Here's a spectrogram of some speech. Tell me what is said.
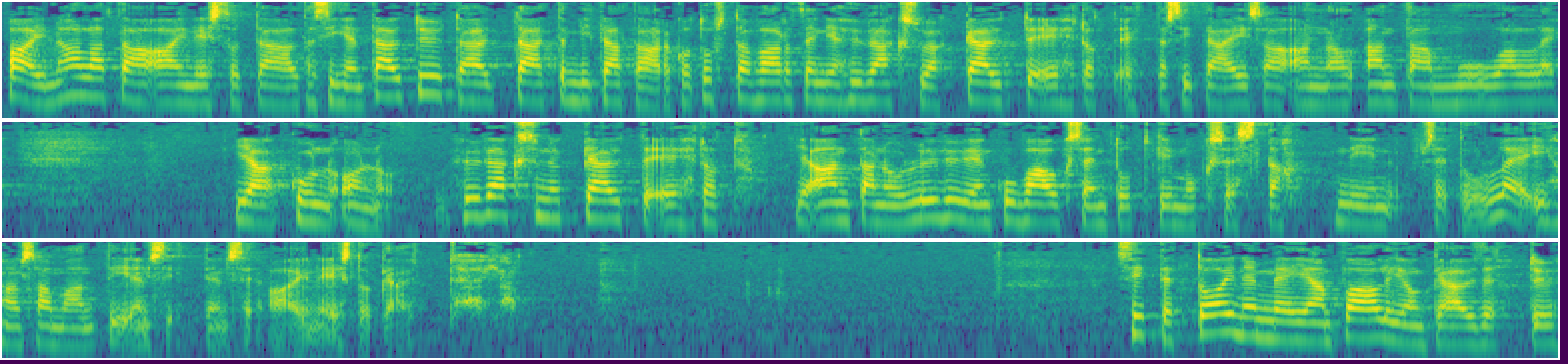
painaa lataa aineisto täältä. Siihen täytyy täyttää, että mitä tarkoitusta varten ja hyväksyä käyttöehdot, että sitä ei saa antaa muualle. Ja kun on hyväksynyt käyttöehdot ja antanut lyhyen kuvauksen tutkimuksesta, niin se tulee ihan saman tien sitten se aineisto käyttöön jo. Sitten toinen meidän paljon käytetty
